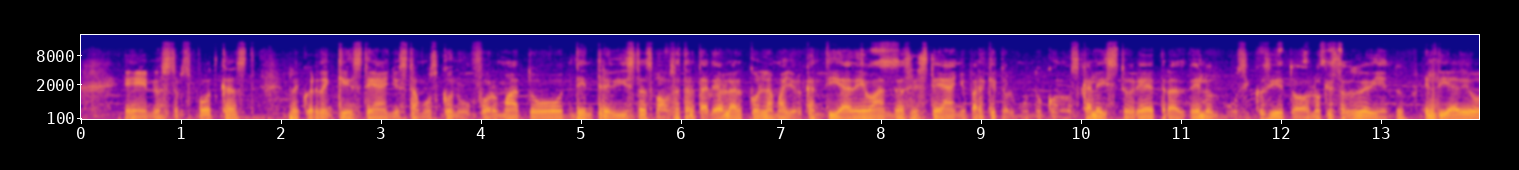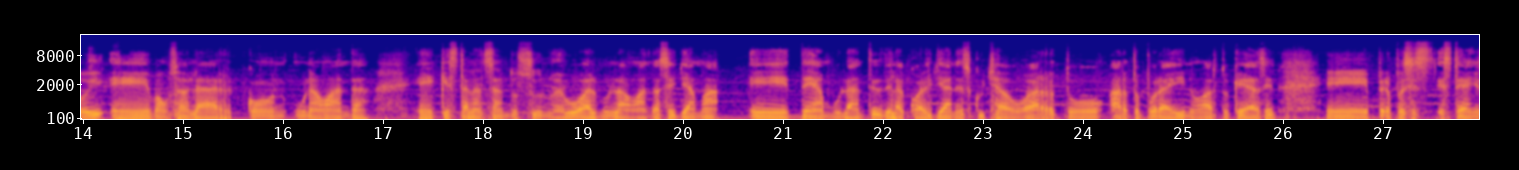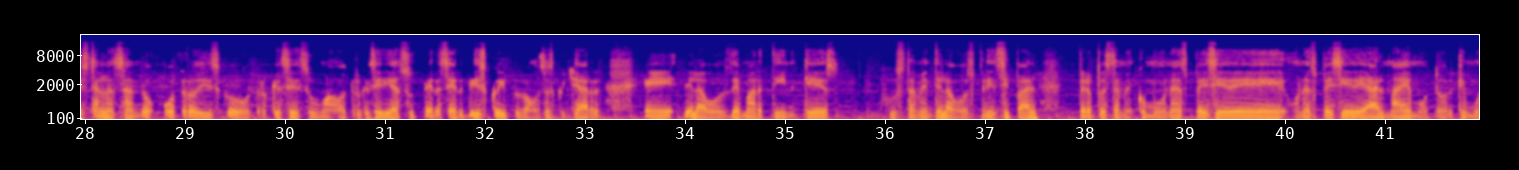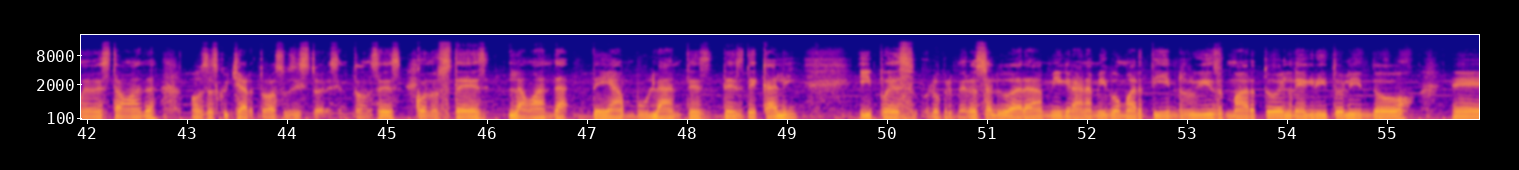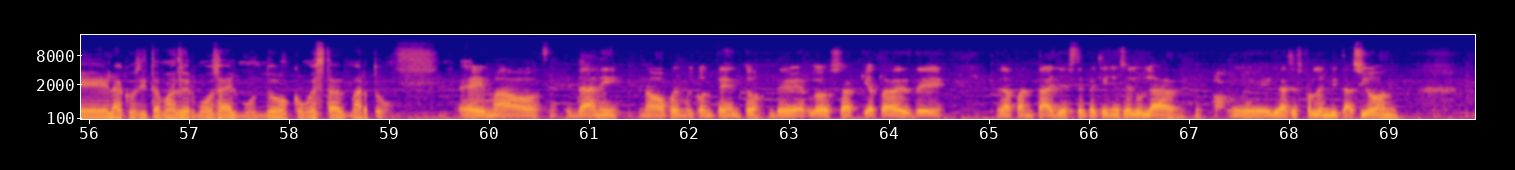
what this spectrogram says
en nuestros podcasts. Recuerden que este año estamos con un formato de entrevistas. Vamos a tratar de hablar con la mayor cantidad de bandas este año para que todo el mundo conozca la historia detrás de los músicos y de todo lo que está sucediendo. El día de hoy eh, vamos a hablar con una banda eh, que está lanzando su nuevo álbum. La banda se llama eh, de ambulantes, de la cual ya han escuchado harto, harto por ahí, ¿no? Harto que hacen. Eh, pero pues este año están lanzando otro disco, otro que se suma, otro que sería su tercer disco y pues vamos a escuchar eh, de la voz de Martín, que es justamente la voz principal, pero pues también como una especie de una especie de alma de motor que mueve esta banda. Vamos a escuchar todas sus historias. Entonces, con ustedes la banda de ambulantes desde Cali. Y pues lo primero es saludar a mi gran amigo Martín Ruiz Marto, el negrito lindo, eh, la cosita más hermosa del mundo. ¿Cómo estás, Marto? Hey, Mao, Dani, no, pues muy contento de verlos aquí a través de, la pantalla, este pequeño celular. Eh, gracias por la invitación,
